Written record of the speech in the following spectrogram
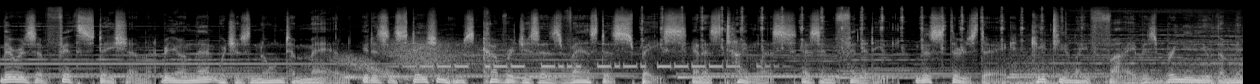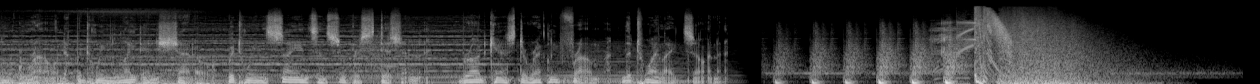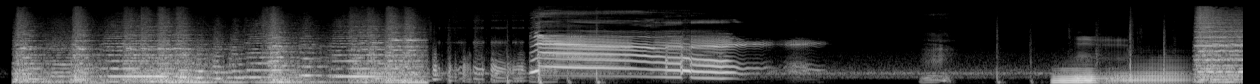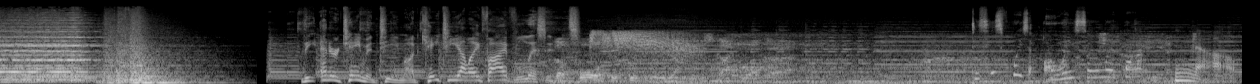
There is a fifth station beyond that which is known to man. It is a station whose coverage is as vast as space and as timeless as infinity. This Thursday, KTLA 5 is bringing you the middle ground between light and shadow, between science and superstition. Broadcast directly from the Twilight Zone. The entertainment team on KTLA 5 The listens. Force is with you, Skywalker. Does his voice always sound like that? No.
